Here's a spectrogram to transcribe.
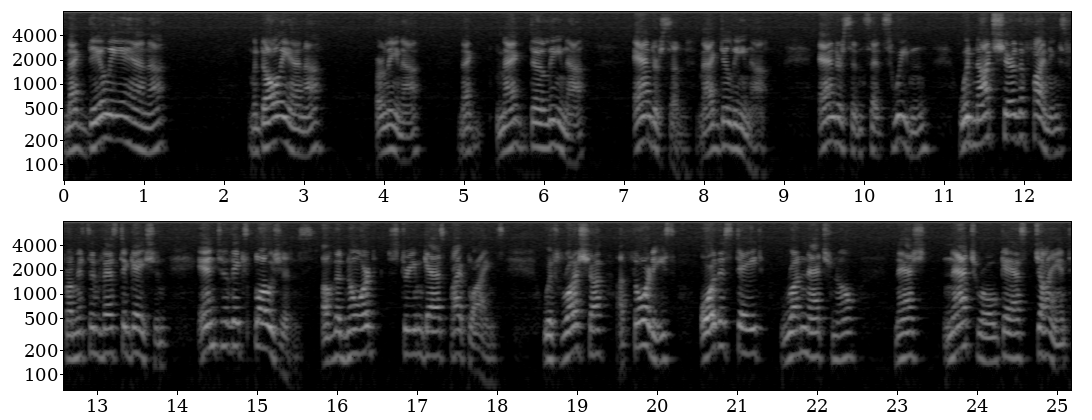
Magdalena Madalena, Erlina, Mag- Magdalena Andersson Magdalena Andersson said Sweden would not share the findings from its investigation into the explosions of the Nord Stream gas pipelines with Russia authorities or the state-run national, national, natural gas giant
